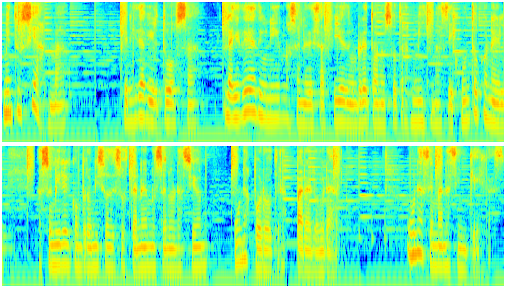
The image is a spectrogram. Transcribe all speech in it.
Me entusiasma, querida virtuosa, la idea de unirnos en el desafío de un reto a nosotras mismas y junto con él asumir el compromiso de sostenernos en oración unas por otras para lograrlo. Una semana sin quejas.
